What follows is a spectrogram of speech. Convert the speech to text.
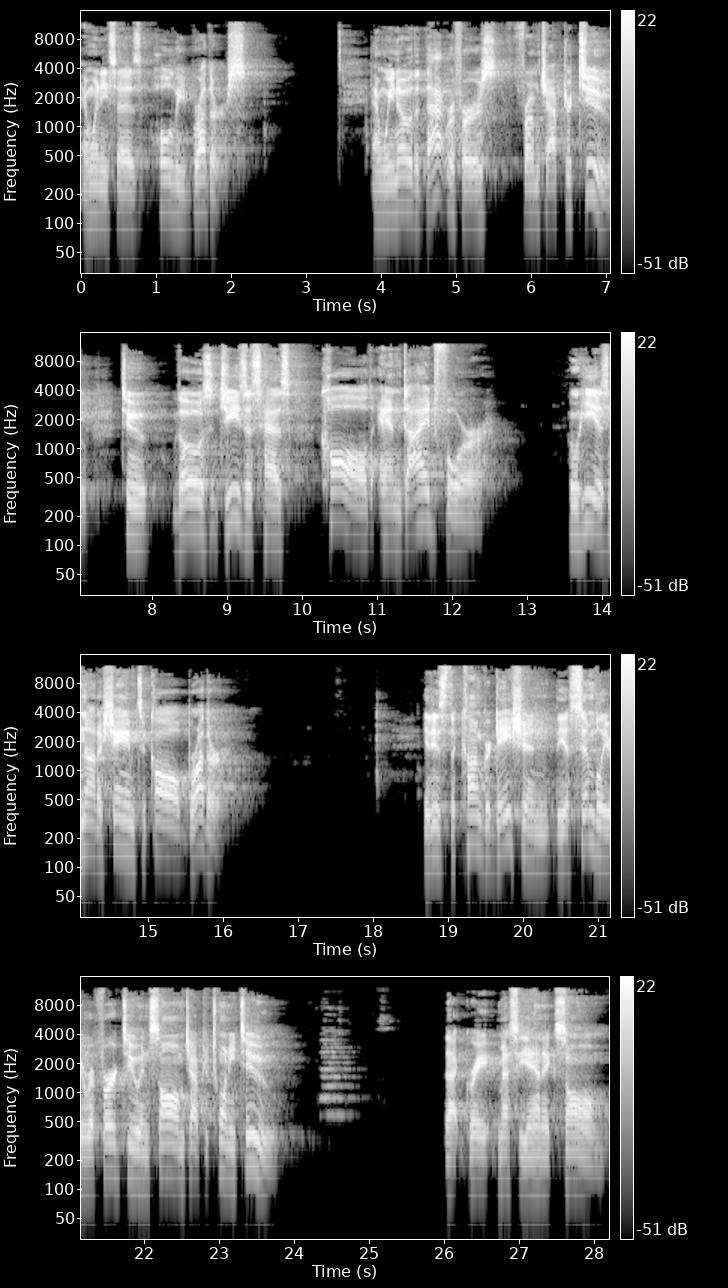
And when he says, Holy brothers. And we know that that refers from chapter 2 to those Jesus has called and died for, who he is not ashamed to call brother. It is the congregation, the assembly referred to in Psalm chapter 22, that great messianic psalm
